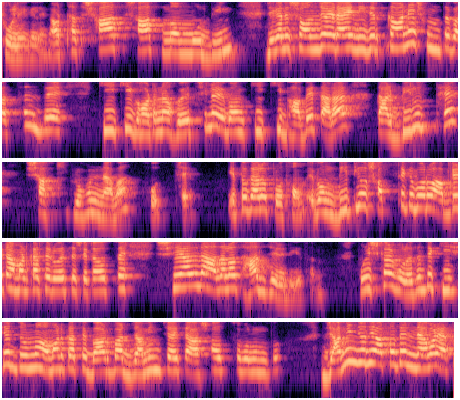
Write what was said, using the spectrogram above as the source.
চলে গেলেন। অর্থাৎ সাত সাত নম্বর দিন, যেখানে সঞ্জয় রায় নিজের কানে শুনতে পাচ্ছেন যে কি কি ঘটনা হয়েছিল এবং কি কি ভাবে তারা তার বিরুদ্ধে সাক্ষী গ্রহণ নেওয়া হচ্ছে। এ তো গেল প্রথম এবং দ্বিতীয় সব থেকে বড় আপডেট আমার কাছে রয়েছে সেটা হচ্ছে শিয়ালদা আদালত হাত ঝেড়ে দিয়েছেন। পরিষ্কার বলেছেন যে কিসের জন্য আমার কাছে বারবার জামিন চাইতে আসা হচ্ছে বলুন তো? জামিন যদি আপনাদের নেওয়ার এত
